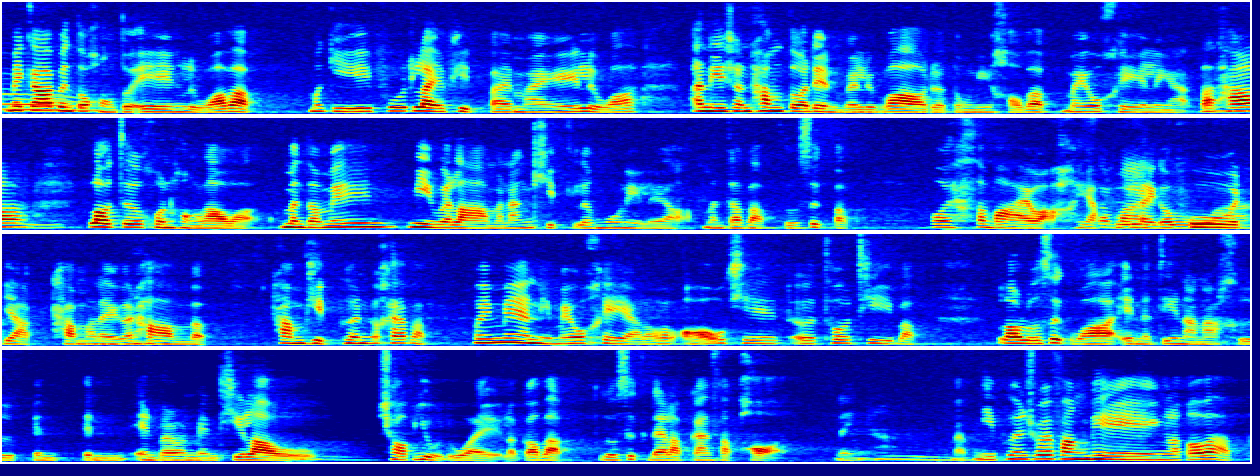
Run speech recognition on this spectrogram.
ไม่กล้าเป็นตัวของตัวเอง หรือว่าแบบเมื่อกี้พูดอะไรผิดไปไหมหรือว่า อันนี้ฉันทำตัวเด่นไปหรือเปล่าเดี๋ยวตรงนี้เขาแบบไม่โอเคอะไรเงี้ยแต่ถ้าเราเจอคนของเราอะ มันจะไม่มีเวลามานั่งคิดเรื่องพวกนี้เลยอะมันจะแบบรู้สึกแบบโอ้ยสบายว่ะ อยากพูดอะไรก็พูด อยากทำอะไรก็ทำแบบทำผิดเพื่อนก็แค่แบบเฮ้ยแม่อันนี้ไม่โอเคอะแล้วแบบอ๋อโอเคเออโทษทีแบบ เรารู้สึกว่า energy นั้นอะคือเป็นเป็น environment ที่เราชอบอยู่ด้วย แล้วก็แบบรู้สึกได้รับการ support อะไรเงี้ยอืมแบบมีเพื่อนช่วยฟังเพลงแล้วก็แบบ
